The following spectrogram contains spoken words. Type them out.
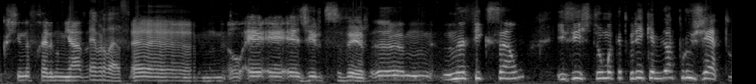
Cristina Ferreira nomeada. É verdade. Uh, é, é, é, giro de se ver. Uh, na ficção existe uma categoria que é melhor projeto.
